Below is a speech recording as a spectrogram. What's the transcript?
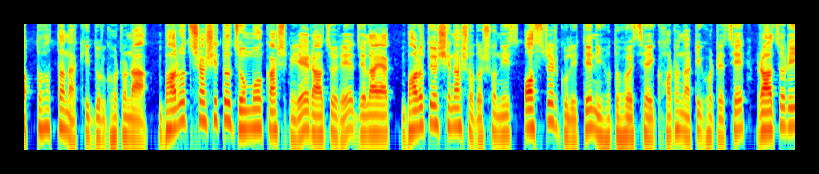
আত্মহত্যা নাকি দুর্ঘটনা। ভারত শাসিত জম্মু কাশ্মীরে রাজৌরে জেলায় এক ভারতীয় সেনা সদস্য নিজ অস্ত্রের গুলিতে নিহত হয়েছে। এই ঘটনাটি ঘটেছে রাজৌরি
